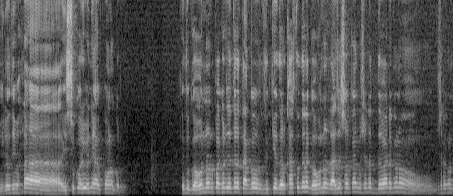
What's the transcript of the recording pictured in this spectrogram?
বিরোধী বালা ইস্যু করবেনি আর কোণ করবে কিন্তু গভর্নর পাখে যেতে কে দরখাস্ত দেলা গভর্নর রাজ্য সরকার সেটা দেওয়াটা কেন সেটা কেন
